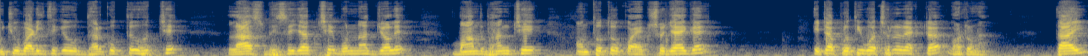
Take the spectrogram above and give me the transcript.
উঁচু বাড়ি থেকে উদ্ধার করতেও হচ্ছে, লাশ ভেসে যাচ্ছে বন্যার জলে। বাঁধ ভাঙছে অন্তত কয়েকশো জায়গায়। এটা প্রতি বছরের একটা ঘটনা। তাই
